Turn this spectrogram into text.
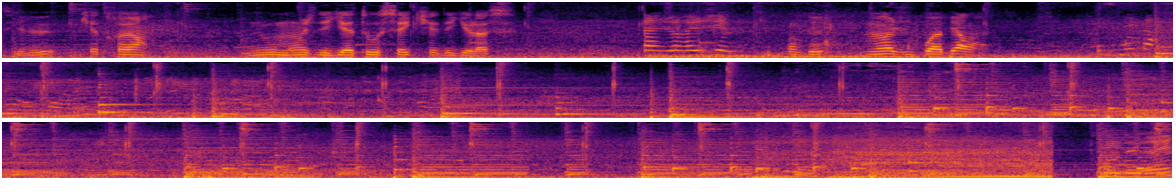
C'est le 4 heures. Nous on mange des gâteaux secs dégueulasses. Enfin, je régime. Donc moi j'ai le poids à perdre. Degrés,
